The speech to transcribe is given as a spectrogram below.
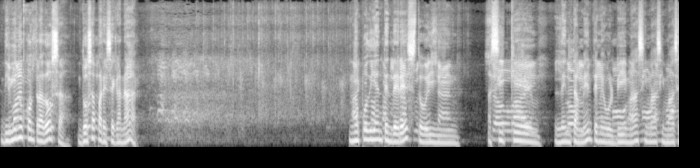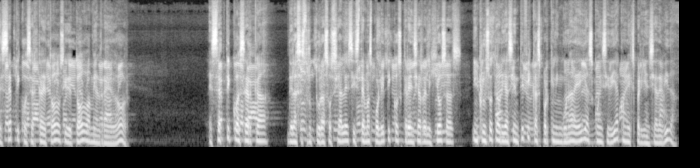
Divino contra Dosa, Dosa parece ganar. No podía entender esto y así que lentamente me volví más y más y más escéptico acerca de todos y de todo a mi alrededor. Escéptico acerca de las estructuras sociales, sistemas políticos, creencias religiosas, incluso teorías científicas, porque ninguna de ellas coincidía con mi experiencia de vida.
